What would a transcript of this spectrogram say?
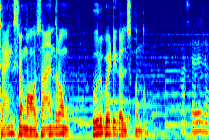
థ్యాంక్స్ రా మామ సాయంత్రం ఊరు బయటికి కలుసుకుందాం. ఆ సరేరా.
